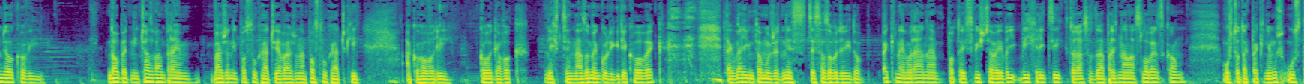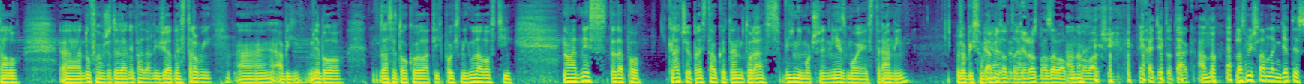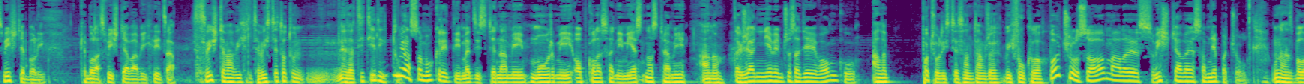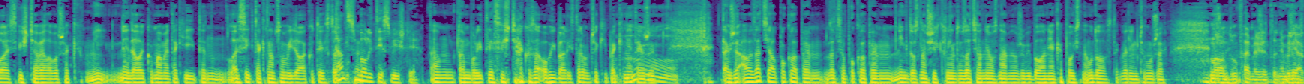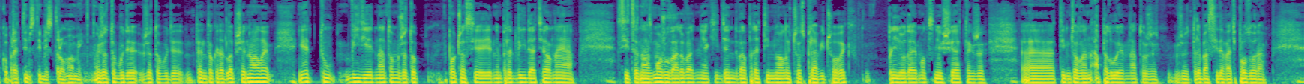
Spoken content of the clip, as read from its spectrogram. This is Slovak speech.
Pondelkový, doobedný čas vám prajem, vážení poslucháči a vážené poslucháčky, ako hovorí kolega Vlk, nechce na zeme guli kdekoľvek, tak verím tomu, že dnes ste sa zobudili do pekného rána po tej svišťavej výchrici, ktorá sa teda preznala Slovenskom. Už to tak pekne už ustalo. E, dúfam, že teda nepadali žiadne stromy, e, aby nebolo zase toľko veľa tých poistných udalostí. No a dnes teda po kratšej prestávke tento raz výnimočne nie z mojej strany, že by som ja, ja by som teda... to nerozmazával po Nechajte to tak. Áno. Rozmýšľam len, kde tie svište boli keď bola svišťavá výchrica. Svišťavá výchrica, vy ste to tu nezacítili? Tu? Ja som ukrytý medzi stenami, múrmi, obkolesenými miestnosťami. Áno. Takže ani neviem, čo sa deje vonku. Ale Počuli ste sa tam, že vyfúklo? Počul som, ale svišťavé som nepočul. U nás bolo aj svišťavé, lebo však my nedaleko máme taký ten lesík, tak tam som videl, ako tie stromčeky. Tam boli tie svište. Tam, tam boli tie svište, ako sa ohýbali stromčeky pekne, mm. takže, takže, ale zatiaľ poklepem, zatiaľ poklepem, nikto z našich klientov zatiaľ neoznámil, že by bola nejaká poistná udalosť, tak verím tomu, že... No, že, dúfajme, že to nebude že, ako predtým s tými stromami. Že to, bude, že to bude tentokrát lepšie. No ale je tu vidieť na tom, že to počasie je nepredvídateľné a síce nás môžu varovať nejaký deň, dva predtým, no ale čo spraví človek? príroda je mocnejšia, takže e, týmto len apelujem na to, že, že treba si dávať pozor.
